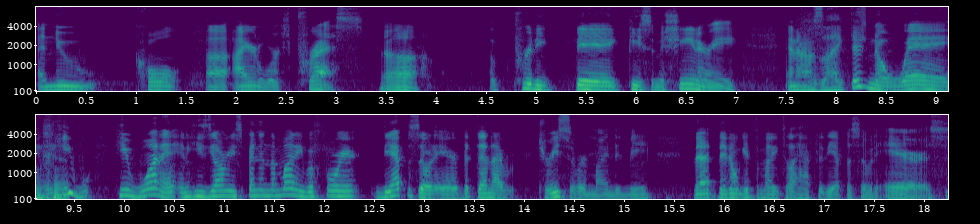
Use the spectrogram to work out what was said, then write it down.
a new coal uh, ironworks press, Ah. a pretty big piece of machinery, and I was like, "There's no way." Like, he he won it, and he's already spending the money before the episode aired. But then I Teresa reminded me that they don't get the money till after the episode airs.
